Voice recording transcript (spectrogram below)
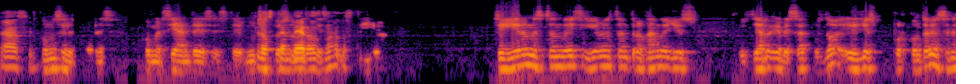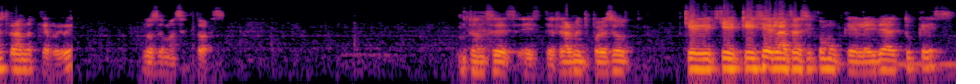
ah, sí. ¿cómo se les parece? Comerciantes, este, muchas los tenderos, ¿no? Los siguieron estando ahí, siguieron estando trabajando, ellos pues ya regresar, pues no, ellos por contrario están esperando a que regresen los demás sectores. Entonces, este, realmente por eso que, que, quise lanzar así como que la idea, ¿tú crees?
